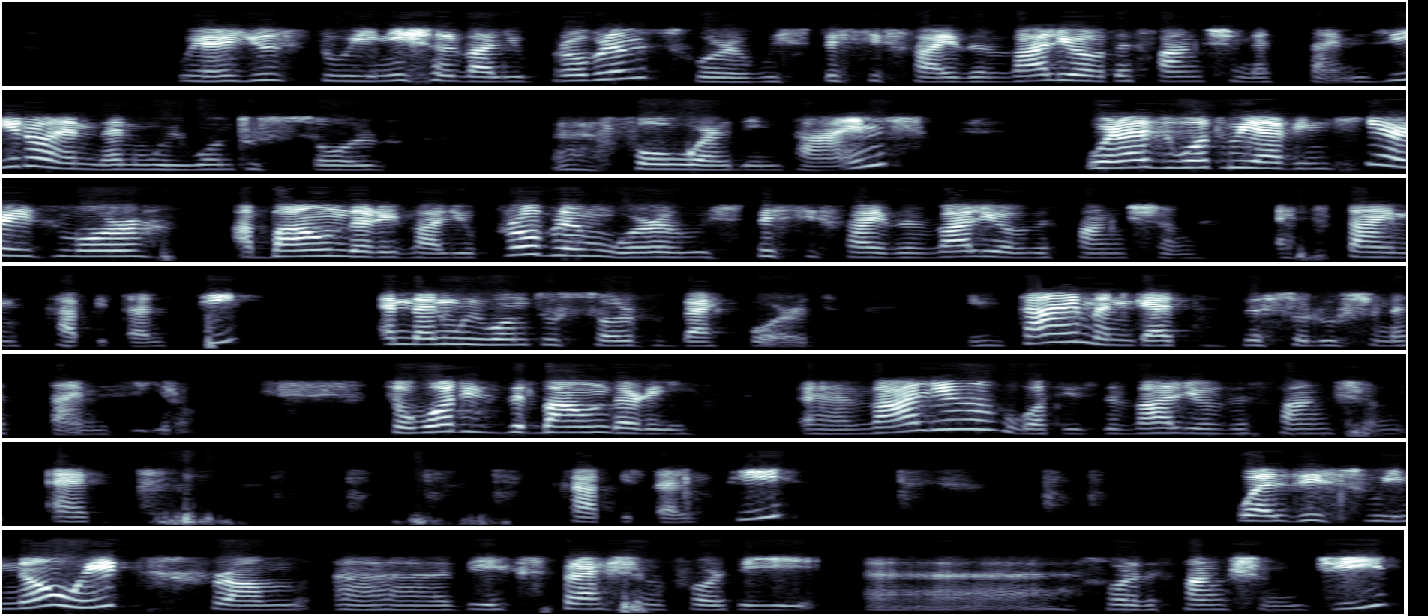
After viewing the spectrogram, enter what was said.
we are used to initial value problems where we specify the value of the function at time zero, and then we want to solve uh, forward in times. Whereas what we have in here is more a boundary value problem where we specify the value of the function at time capital T, and then we want to solve backward in time and get the solution at time zero. So what is the boundary uh, value? What is the value of the function at capital T? Well, this we know it from uh, the expression for the uh, for the function g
